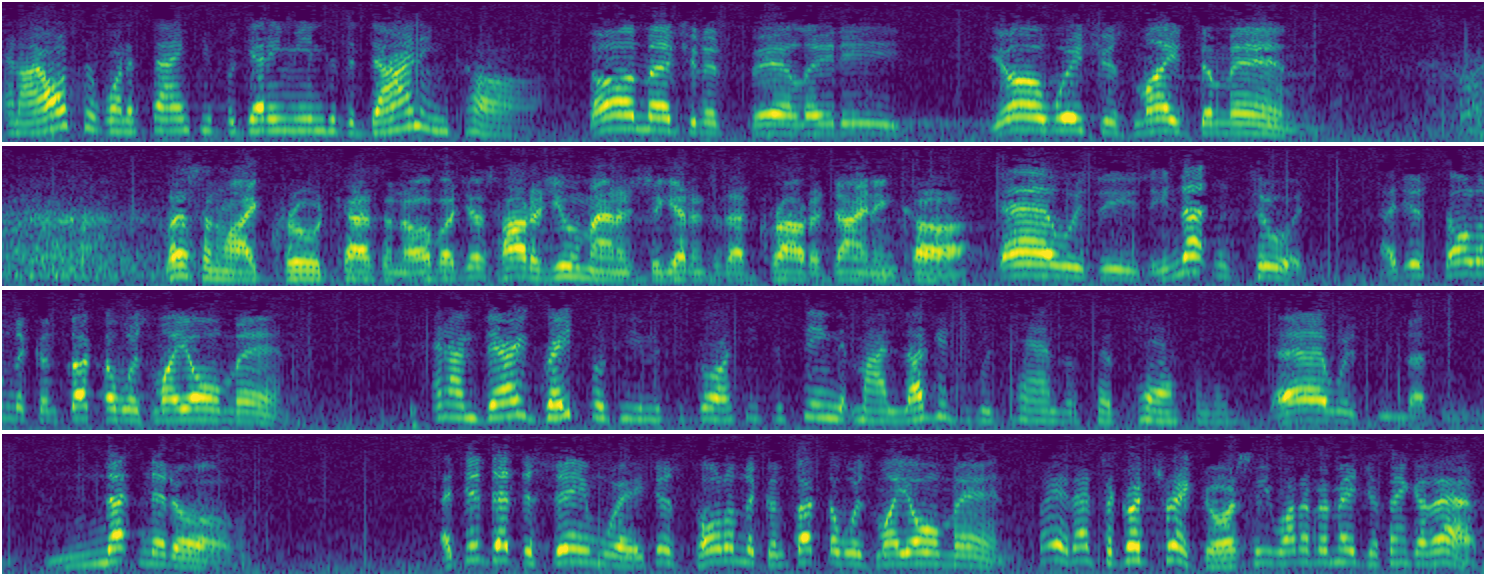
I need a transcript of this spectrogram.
And I also want to thank you for getting me into the dining car. Don't mention it, fair lady. Your wish is my demand. Listen, my crude Casanova, just how did you manage to get into that crowded dining car? That was easy. Nothing to it. I just told him the conductor was my old man. And I'm very grateful to you, Mr. Gorcey, for seeing that my luggage was handled so carefully. That was nothing. Nothing at all. I did that the same way. Just told him the conductor was my old man. Hey, that's a good trick, Gorcey. Whatever made you think of that?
